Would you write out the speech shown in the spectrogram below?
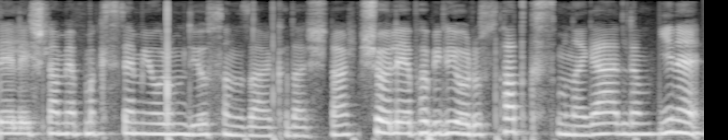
ile işlem yapmak istemiyorum diyorsanız arkadaşlar şöyle yapabiliyoruz. Sat kısmına geldim. Yine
